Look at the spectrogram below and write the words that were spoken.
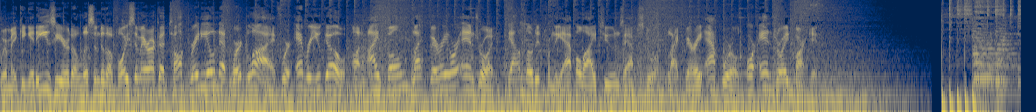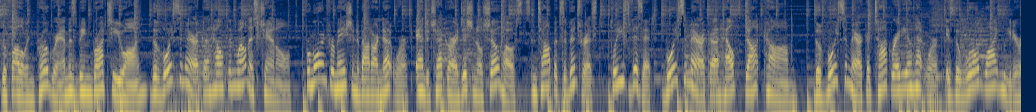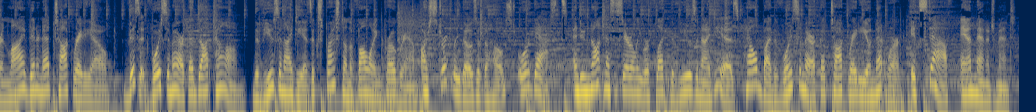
We're making it easier to listen to the Voice America Talk Radio Network live wherever you go on iPhone, Blackberry, or Android. Download it from the Apple iTunes App Store, Blackberry App World, or Android Market. The following program is being brought to you on the Voice America Health and Wellness Channel. For more information about our network and to check our additional show hosts and topics of interest, please visit VoiceAmericaHealth.com. The Voice America Talk Radio Network is the worldwide leader in live Internet talk radio. Visit VoiceAmerica.com. The views and ideas expressed on the following program are strictly those of the host or guests and do not necessarily reflect the views and ideas held by the Voice America Talk Radio Network, its staff, and management.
